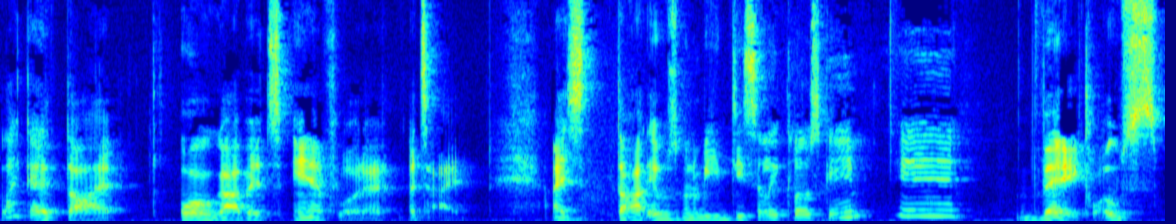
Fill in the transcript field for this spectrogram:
like I thought, Oral Roberts and Florida are tied. I thought it was going to be a decently close game. Eh, very close.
